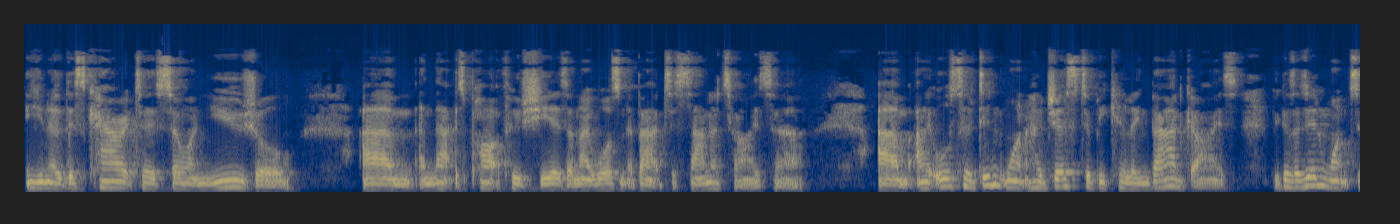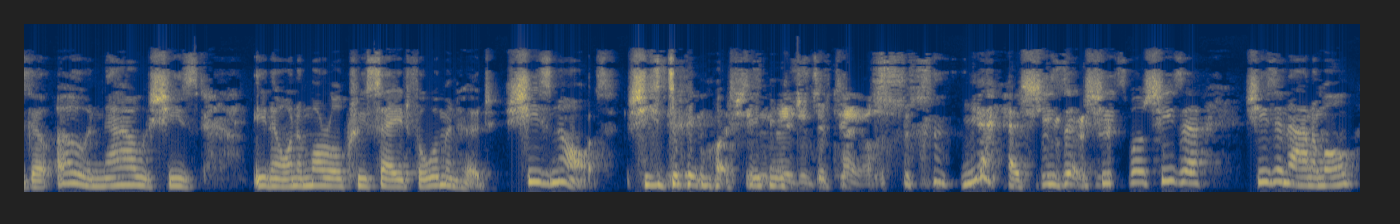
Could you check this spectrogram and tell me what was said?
you know this character is so unusual, um, and that is part of who she is. And I wasn't about to sanitize her. Um, I also didn't want her just to be killing bad guys because I didn't want to go, oh, now she's, you know, on a moral crusade for womanhood. She's not. She's doing what She's she an needs agent to of do. chaos. Yeah, she's a, she's well, she's a she's an animal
